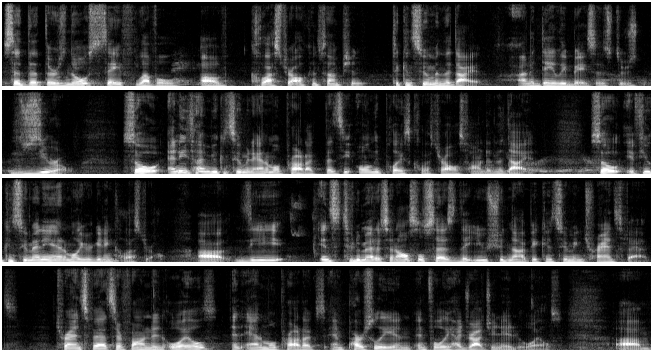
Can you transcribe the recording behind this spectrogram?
said that there's no safe level of cholesterol consumption to consume in the diet on a daily basis. There's zero. So anytime you consume an animal product, that's the only place cholesterol is found in the diet. So if you consume any animal, you're getting cholesterol. Uh, the Institute of Medicine also says that you should not be consuming trans fats. Trans fats are found in oils and animal products and partially in fully hydrogenated oils. Um,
